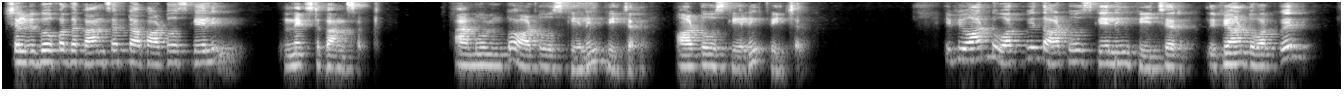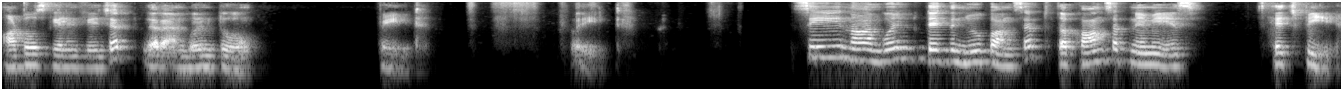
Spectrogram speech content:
Shall we go for the concept of auto scaling? Next concept. I'm moving to auto scaling feature. Auto scaling feature. If you want to work with auto scaling feature if you want to work with auto scaling feature where I'm going to wait. Wait. See, now I'm going to take the new concept. The concept name is HPA.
